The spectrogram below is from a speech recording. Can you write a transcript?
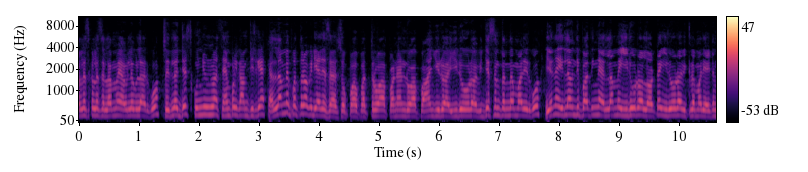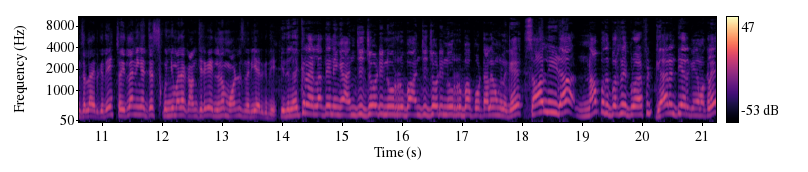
கலர்ஸ் கலர்ஸ் எல்லாமே அவைலபிளா இருக்கும். ஸோ இதுல ஜஸ்ட் கொஞ்சம் கொஞ்சமா சாம்பிள் காமிச்சிருக்கேன். எல்லாமே பத்து ரூபா கிடையாது சார் ஸோ பத்து ரூபா பன்னெண்டு ரூபா பாஞ்சு ரூபா இருபது ரூபா வித்தியாசம் தந்த மாதிரி இருக்கும். ஏன்னா இதுல வந்து பாத்தீங்கன்னா எல்லாமே இருபது ரூபா லாட்டை இருபது ரூபா விற்கிற மாதிரி ஐட்டம்ஸ் எல்லாம் இருக்குது. ஸோ இதெல்லாம் நீங்க ஜஸ்ட் கொஞ்சமா தான் காமிச்சிருக்கேன். இல்லைன்னா மாடல்ஸ் நிறைய இருக்குது. இதுல இருக்கிற எல்லாத்தையும் நீங்க அஞ்சு ஜோடி நூறு ரூபாய் அஞ்சு ஜோடி நூறு ரூபாய் போட்டாலே உங்களுக்கு சாலிடா நாற்பது பர்சன்ட் ப்ராஃபிட் கேரண்டியா இருக்குங்க மக்களே.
